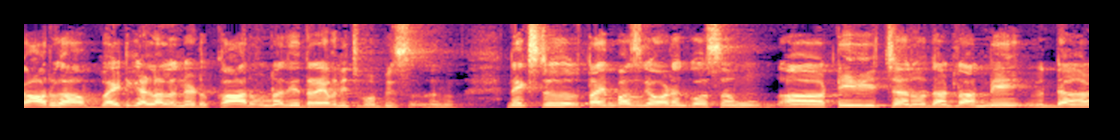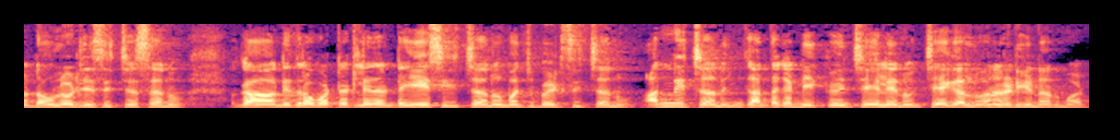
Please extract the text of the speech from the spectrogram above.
కారుగా బయటికి వెళ్ళాలన్నాడు. కారు ఉన్నది డ్రైవర్ నుంచి పంపిస్తున్నాను. నెక్స్ట్ టైంపాస్ కావడం కోసం టీవీ ఇచ్చాను. దాంట్లో అన్నీ డౌన్లోడ్ చేసి ఇచ్చేసాను. ఇంకా నిద్ర పట్టట్లేదంటే ఏసీ ఇచ్చాను మంచి బెడ్స్ ఇచ్చాను. అన్ని ఇచ్చాను. ఇంకా అంతకంటే ఎక్కువ ఏం చేయలేను చేయగలను అని అడిగినాను అనమాట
